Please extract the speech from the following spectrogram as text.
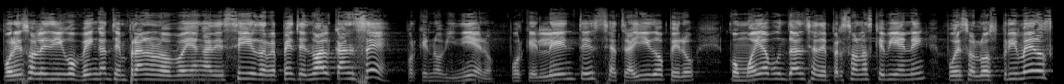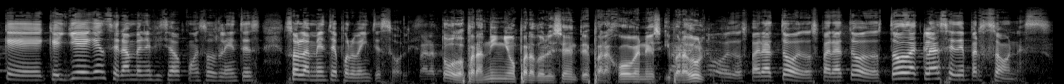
por eso les digo, vengan temprano, nos vayan a decir, de repente no alcancé, porque no vinieron, porque lentes se ha traído, pero como hay abundancia de personas que vienen, por eso los primeros que, que lleguen serán beneficiados con esos lentes solamente por 20 soles. Para todos, para niños, para adolescentes, para jóvenes y para, para adultos. Todos, para todos, para todos, toda clase de personas.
